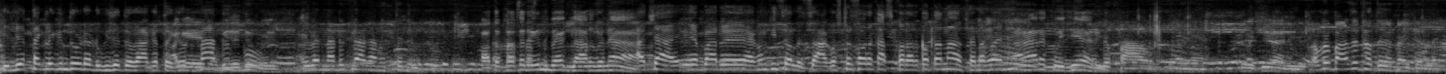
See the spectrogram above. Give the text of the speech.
ক্লিয়ার থাকলে কিন্তু ওটা ঢুকে যেত আগে থেকে না ঢুকে ঢুকবো। এবার না ঢুকলে আগামীতে ঢুকবো পাতা টাতা এখন ব্যাগ দাঁড়বে না। আচ্ছা এবারে এখন কি চলেছে আগস্টের পরে কাজ করার কথা না সেনাবাহিনী? আরে কইছে আর তবে বাজেট হতে না এটার লাগে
